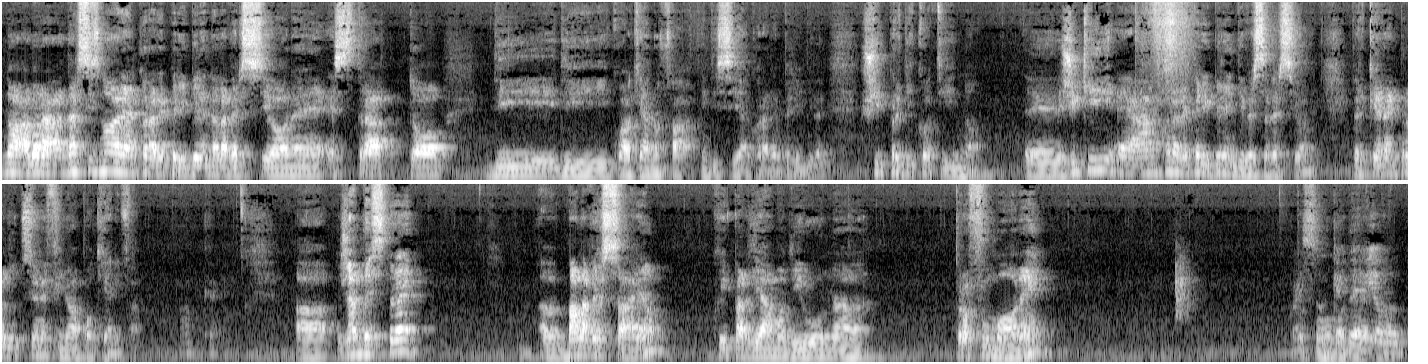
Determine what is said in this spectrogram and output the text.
No, allora Narcisse Noir è ancora reperibile nella versione estratto di, di qualche anno fa, quindi sì, è ancora reperibile. Chypre di Coty no. Eh, Jiki è ancora reperibile in diverse versioni, perché era in produzione fino a pochi anni fa. Ok. Uh, Jean Desprez, uh, Balla Versailles, qui parliamo di un uh, profumone. Questo Profumo che periodo,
